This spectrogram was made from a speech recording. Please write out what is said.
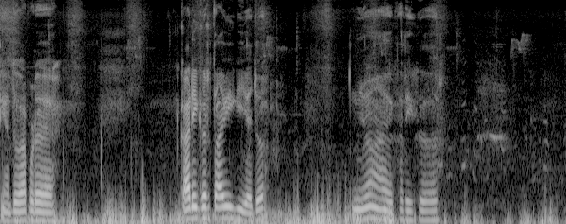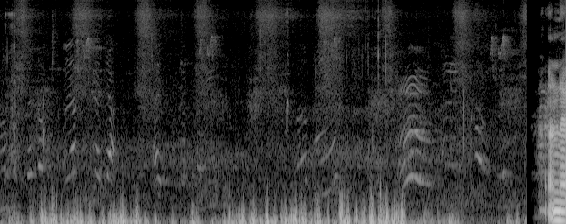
ત્યાં તો આપણે કારીગર તો આવી ગયા જો. કારીગર અને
